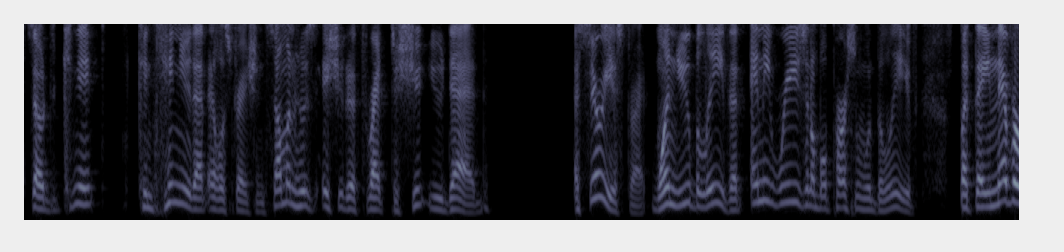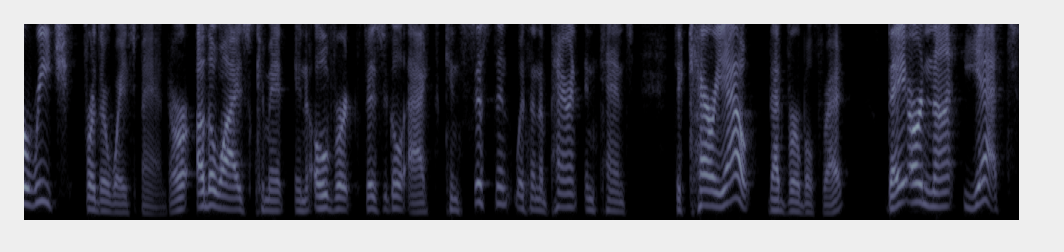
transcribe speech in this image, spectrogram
So, to continue that illustration, someone who's issued a threat to shoot you dead, a serious threat, one you believe that any reasonable person would believe, but they never reach for their waistband or otherwise commit an overt physical act consistent with an apparent intent to carry out that verbal threat, they are not yet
